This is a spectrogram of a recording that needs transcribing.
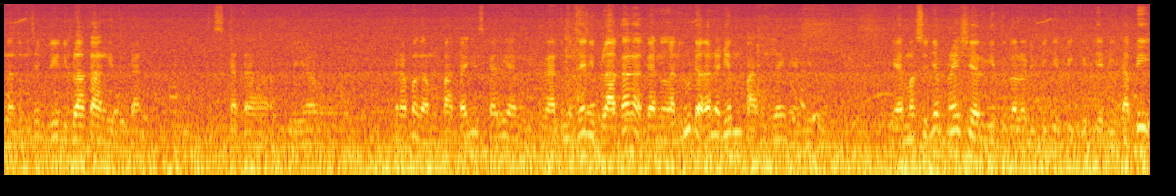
dan teman saya berdiri di belakang gitu kan. Terus kata beliau kenapa nggak empat aja sekalian? Gitu nah teman saya di belakang agak nelan ludah karena dia empat nilainya gitu ya maksudnya pressure gitu kalau dipikir-pikir jadi. Tapi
